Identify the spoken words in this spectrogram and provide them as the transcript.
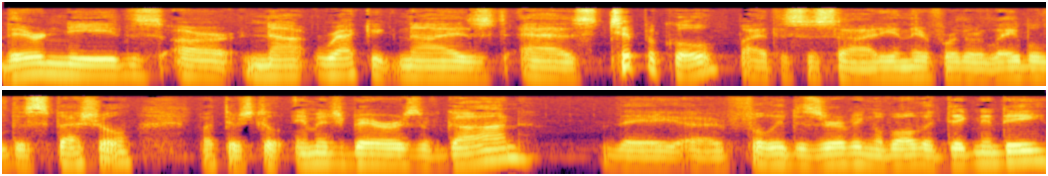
their needs are not recognized as typical by the society and therefore they're labeled as special, but they're still image bearers of God. They are fully deserving of all the dignity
